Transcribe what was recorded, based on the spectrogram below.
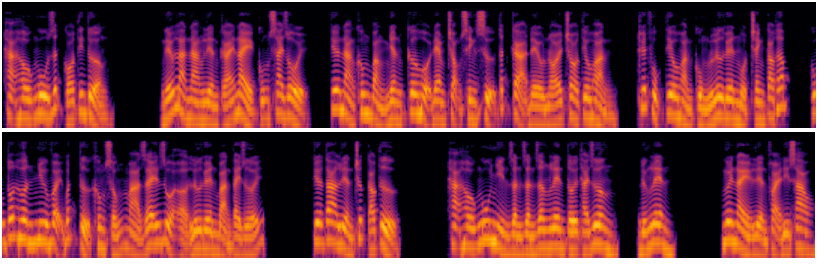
Hạ hầu ngu rất có tin tưởng. Nếu là nàng liền cái này cũng sai rồi, kia nàng không bằng nhân cơ hội đem trọng sinh sự tất cả đều nói cho tiêu hoàn, thuyết phục tiêu hoàn cùng Lưu Viên một tranh cao thấp, cũng tốt hơn như vậy bất tử không sống mà dễ rùa ở Lư viên bàn tay dưới. Kia ta liền trước cáo tử. Hạ hầu ngu nhìn dần dần dâng lên tới Thái Dương, đứng lên. Ngươi này liền phải đi sao?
